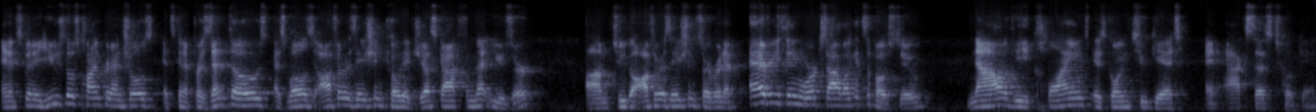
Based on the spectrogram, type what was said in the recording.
And it's going to use those client credentials. It's going to present those as well as the authorization code it just got from that user um, to the authorization server. And if everything works out like it's supposed to, now the client is going to get an access token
